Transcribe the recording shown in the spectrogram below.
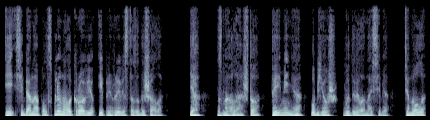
и себя на пол сплюнула кровью и прерывисто задышала. «Я знала, что ты меня убьешь», — выдавила она себя. Тянула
